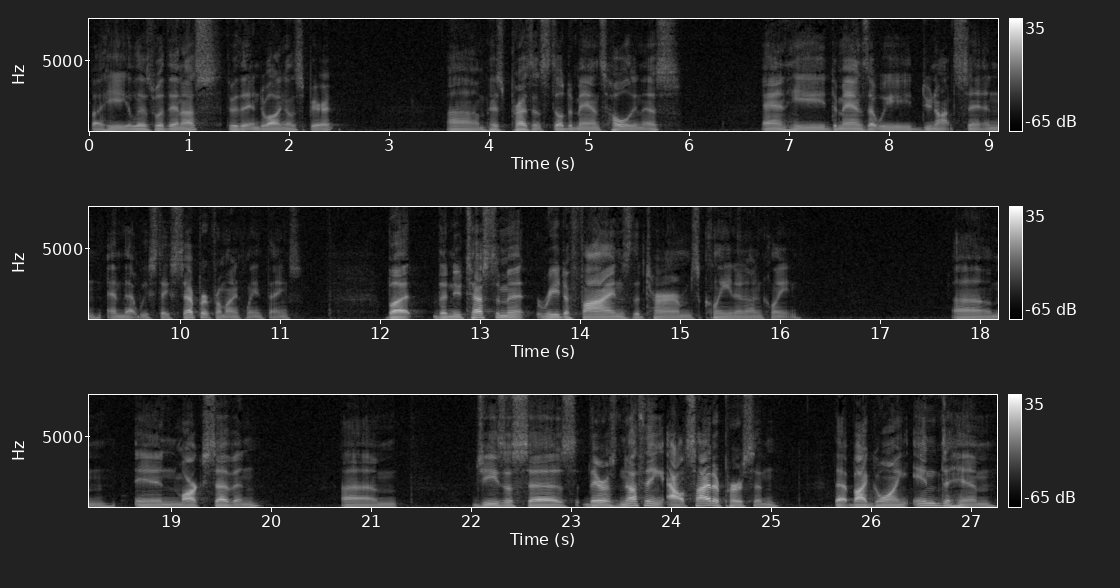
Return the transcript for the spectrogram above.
but he lives within us through the indwelling of the Spirit. Um, his presence still demands holiness, and he demands that we do not sin and that we stay separate from unclean things. But the New Testament redefines the terms clean and unclean. Um, in Mark 7, um, Jesus says, There is nothing outside a person that by going into him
